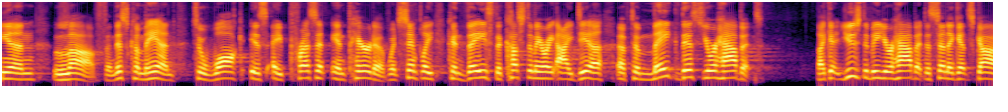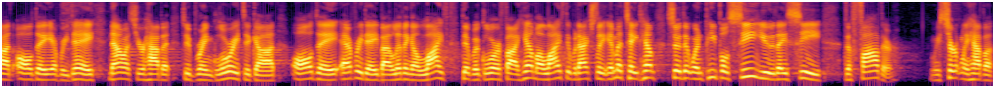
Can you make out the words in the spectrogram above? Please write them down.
in love. And this command to walk is a present imperative, which simply conveys the customary idea of to make this your habit. Like it used to be your habit to sin against God all day, every day. Now it's your habit to bring glory to God all day, every day by living a life that would glorify Him, a life that would actually imitate Him, so that when people see you, they see the Father. We certainly have a,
